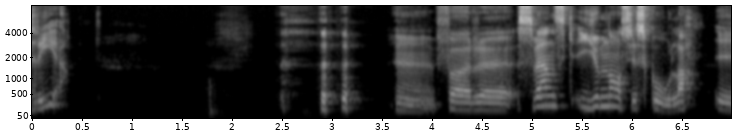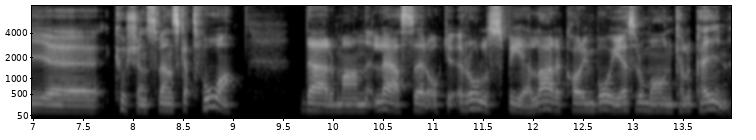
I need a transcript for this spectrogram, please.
3. Eh, för eh, svensk gymnasieskola i eh, kursen Svenska 2. Där man läser och rollspelar Karin Boyes roman Kallocain.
